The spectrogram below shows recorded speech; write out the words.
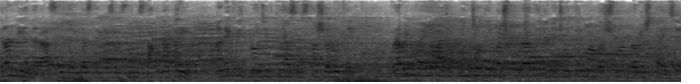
ત્રણની અંદર આ અસ્મિતા વિકાસ કેન્દ્ર સંસ્થાની સ્થાપના કરી અનેકવિધ પ્રોજેક્ટથી આ સંસ્થા શરૂ થઈ. પ્રવીણભાઈનો આજે પંચોતેર વર્ષ પૂરા થઈ અને છોતેરમાં વર્ષમાં પ્રવેશ થાય છે.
